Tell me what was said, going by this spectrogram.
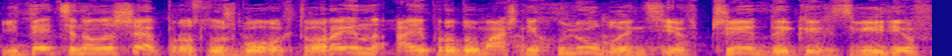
Йдеться не лише про службових тварин, а й про домашніх улюбленців чи диких звірів.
